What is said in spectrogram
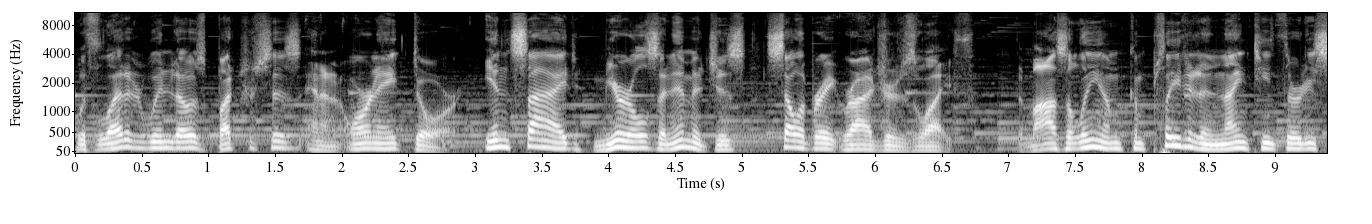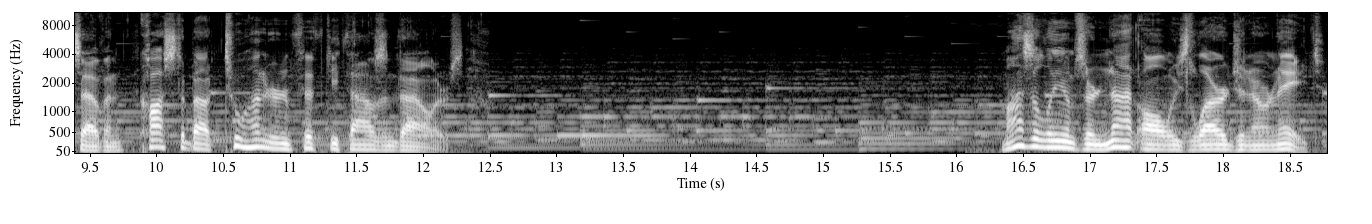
with leaded windows, buttresses, and an ornate door. Inside, murals and images celebrate Rogers' life. The mausoleum, completed in 1937, cost about $250,000. Mausoleums are not always large and ornate,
